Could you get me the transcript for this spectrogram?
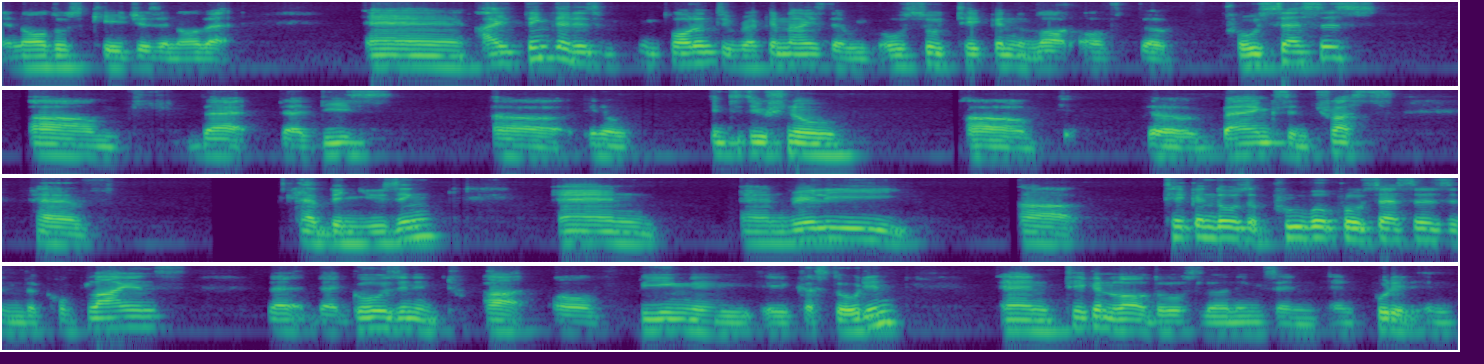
and all those cages and all that. And I think that it's important to recognize that we've also taken a lot of the processes um, that that these uh, you know institutional um, uh, banks and trusts have have been using, and and really uh, taken those approval processes and the compliance that, that goes in into part of being a, a custodian and taken a lot of those learnings and, and put it in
